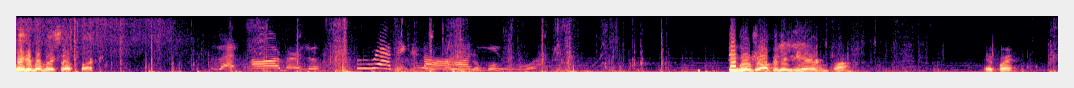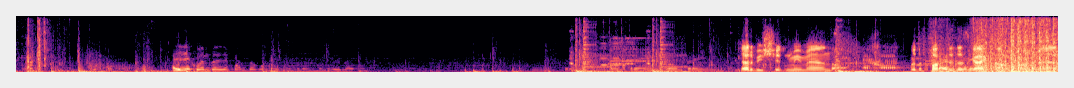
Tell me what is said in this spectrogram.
I'm here by myself, fuck. that armor looks radical on you. People dropping in here. ¿Cuánto? ¿Qué fue? Hay descuento, hay descuento. Gotta be shitting me, man. Where the fuck did this guy come from, man?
